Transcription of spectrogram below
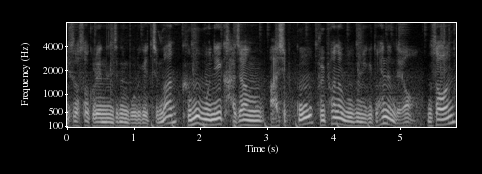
있어서 그랬는지는 모르겠지만 그 부분이 가장 아쉽고 불편한 부분이기도 했는데요. 우선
